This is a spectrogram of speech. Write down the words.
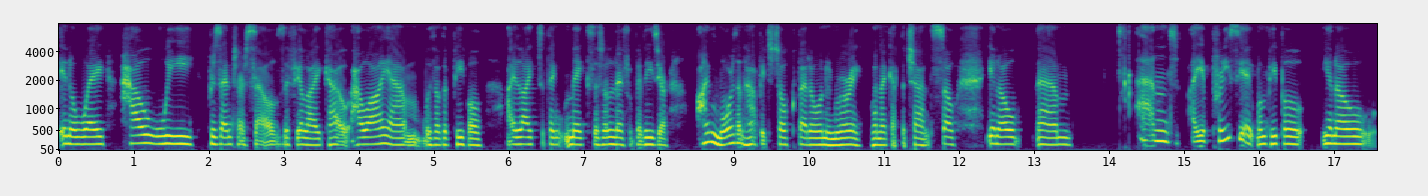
in a way how we present ourselves if you like how how i am with other people i like to think makes it a little bit easier I'm more than happy to talk about Eoghan and Ruairí when I get the chance. So, you know, um, and I appreciate when people, you know,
